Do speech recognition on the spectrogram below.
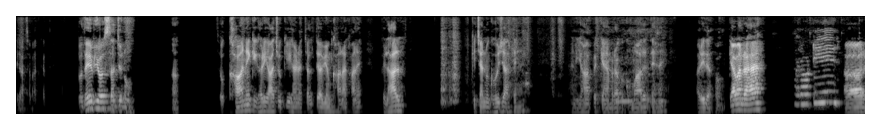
फिर आपसे बात करते हैं। तो देवियों सज्जनों। हाँ। तो खाने की घड़ी आ चुकी है ना चलते अभी हम खाना खाने। फ़िलहाल किचन में घुस जाते हैं एंड यहाँ पे कैमरा को घुमा देते हैं। और ये देखो क्या बन रहा है? रोटी और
